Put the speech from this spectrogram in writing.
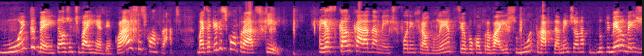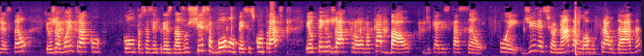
Muito bem, então a gente vai readequar esses contratos. Mas aqueles contratos que escancaradamente forem fraudulentos, e eu vou comprovar isso muito rapidamente, já no primeiro mês de gestão, eu já vou entrar com, contra essas empresas na justiça, vou romper esses contratos. Eu tenho já a prova cabal de que a licitação foi direcionada, logo fraudada.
